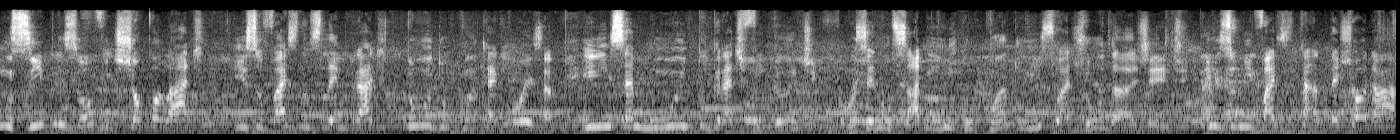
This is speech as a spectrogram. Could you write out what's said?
um simples ovo de chocolate. Isso faz nos lembrar de tudo quanto é coisa. E isso é muito gratificante. Você não sabe o quanto isso ajuda a gente. Isso me faz até chorar.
